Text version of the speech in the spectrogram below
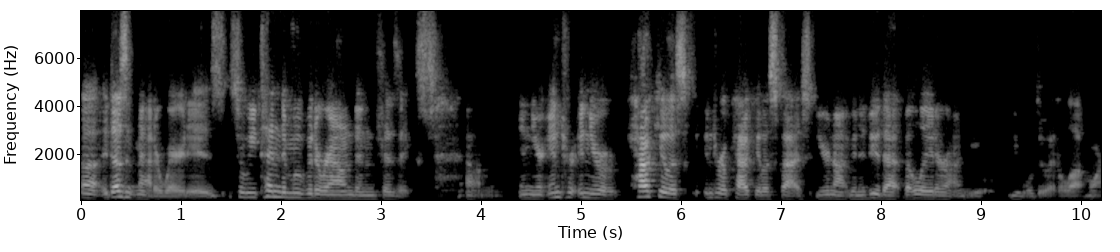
uh, it doesn't matter where it is. So we tend to move it around in physics. Um, in your inter in your calculus intro calculus class, you're not going to do that, but later on you you will do it a lot more.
